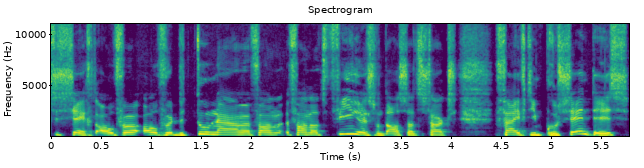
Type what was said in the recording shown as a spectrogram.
zegt over, over de toename van, van dat virus? Want als dat straks 15% is,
